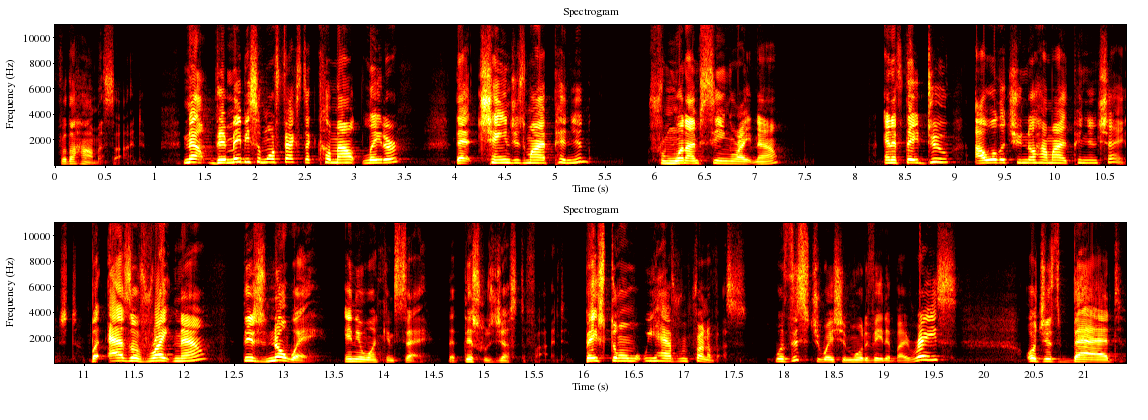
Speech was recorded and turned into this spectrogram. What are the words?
for the homicide. Now, there may be some more facts that come out later that changes my opinion from what I'm seeing right now. And if they do, I will let you know how my opinion changed. But as of right now, there's no way anyone can say that this was justified based on what we have in front of us. Was this situation motivated by race or just bad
